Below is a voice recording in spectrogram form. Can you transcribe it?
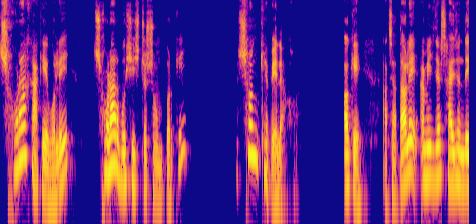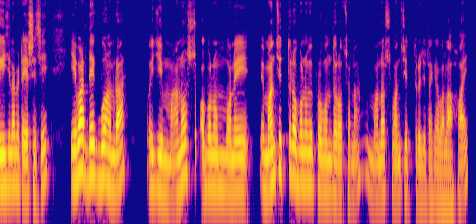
ছড়া কাকে বলে? ছড়ার বৈশিষ্ট্য সম্পর্কে সংক্ষেপে লেখো। ওকে আচ্ছা তাহলে আমি যে সাইজন দেখিয়েছিলাম, এটা এসেছে। এবার দেখব আমরা ওই যে মানস অবলম্বনে, মানচিত্র অবলম্বনে প্রবন্ধ রচনা, মানস মানচিত্র যেটাকে বলা হয়,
